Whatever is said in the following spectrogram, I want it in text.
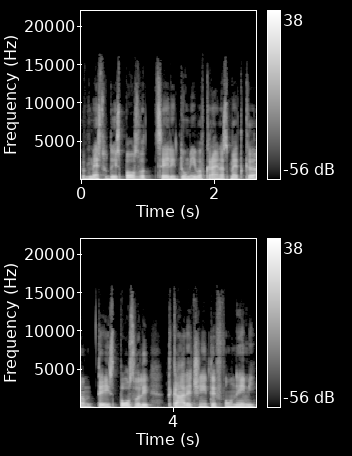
Вместо да използват цели думи, в крайна сметка те използвали така наречените фонеми.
